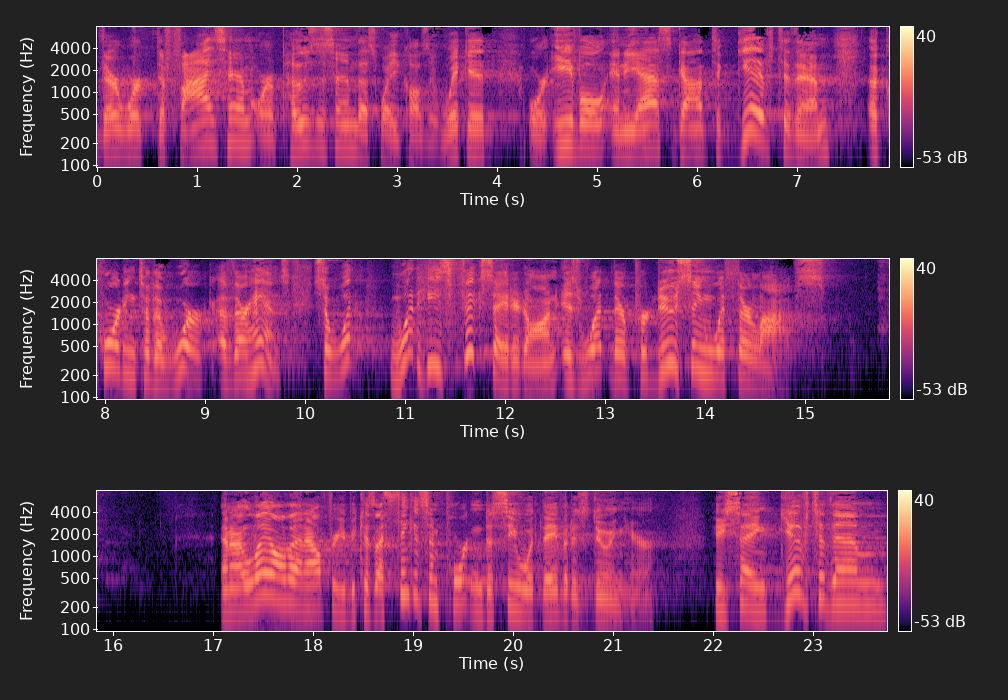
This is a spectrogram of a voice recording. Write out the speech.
Their work defies him or opposes him. That's why he calls it wicked or evil. And he asks God to give to them according to the work of their hands. So what, what he's fixated on is what they're producing with their lives. And I lay all that out for you because I think it's important to see what David is doing here. He's saying, give to them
